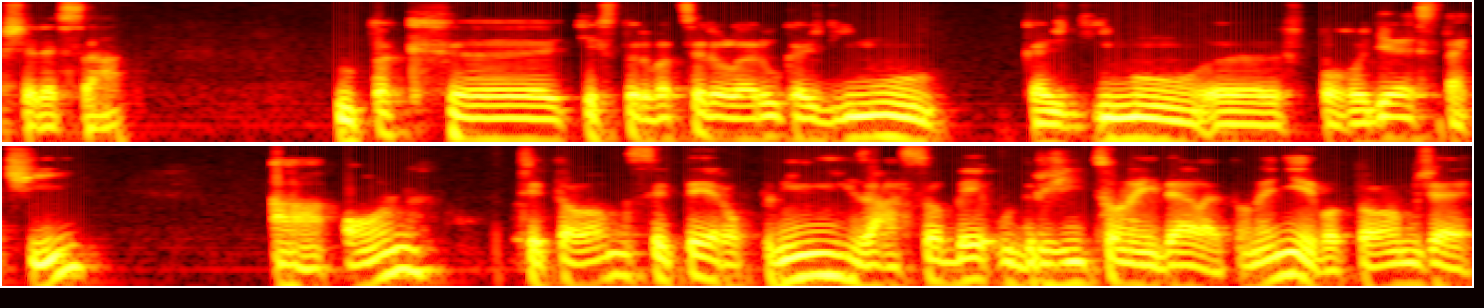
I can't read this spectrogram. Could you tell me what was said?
65, no tak těch 120 dolarů každému, každému v pohodě stačí a on přitom si ty ropné zásoby udrží co nejdéle. To není o tom, že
